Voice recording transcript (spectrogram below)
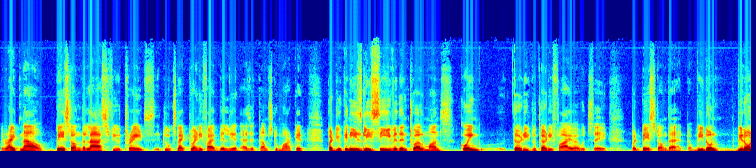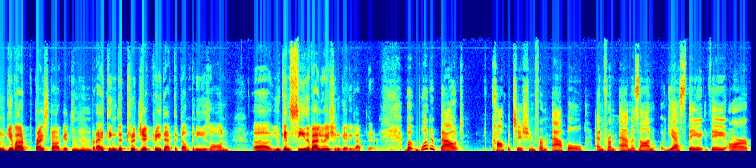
Right now, based on the last few trades, it looks like 25 billion as it comes to market. But you can easily see within 12 months going 30 to 35, I would say. But based on that, we don't we don't give out price targets. Mm-hmm. But I think the trajectory that the company is on, uh, you can see the valuation getting up there. But what about competition from Apple and from Amazon. Yes, they they are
